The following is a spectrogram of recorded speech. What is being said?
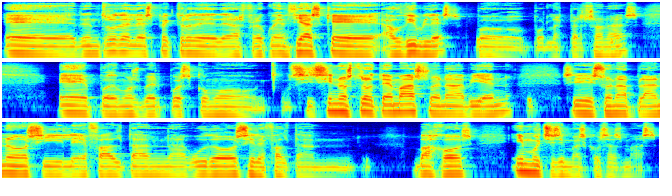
eh, dentro del espectro de, las frecuencias que audibles por, las personas, eh, podemos ver, pues, como si, nuestro tema suena bien, si suena plano, si le faltan agudos, si le faltan bajos y muchísimas cosas más.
